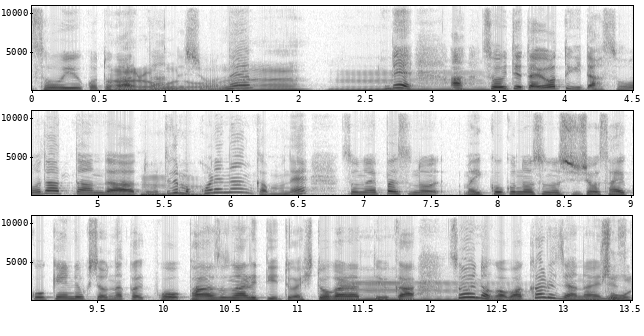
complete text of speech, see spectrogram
そういうことがあったんでしょうね。ね。で、あそう言ってたよって聞いて、あそうだったんだと思って、うんでもこれなんかもね、そのやっぱりその、まあ、一国のその首相、最高権力者のなんかこうパーソナリティというか、人柄っていうかう、んそういうのが分かるじゃないですか、そう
